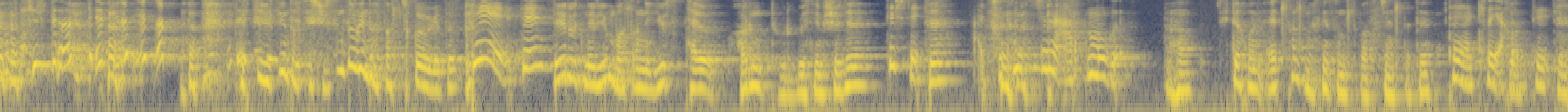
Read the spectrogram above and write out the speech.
Шүү дээ. Тэр чи 9-ийн тос биш 900-ийн тос болчихгүй юу гэдэг. Тий, тий. Дээр үднэр юм болгоныг 9 50 20 төгрөг байсан юм шүү те. Тий шүү дээ. Чүнс чинь 10 мөнгө. Аа. Гэтэ яг адилхан механизм л бодож байна л да тий. Тий, адилхан яг тий.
